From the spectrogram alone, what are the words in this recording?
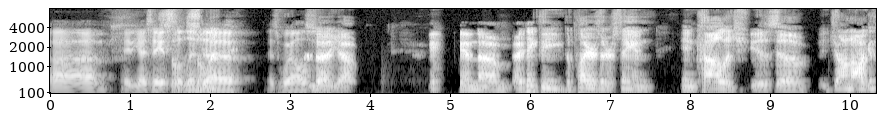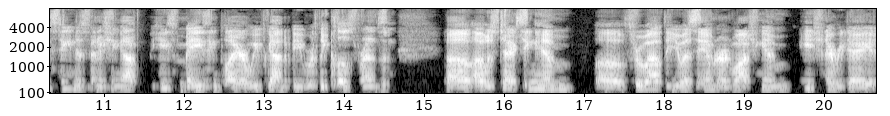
um, maybe Isaiah so, Salinda as well. so. yeah. And, and um, I think the the players that are staying in college is uh, John Augenstein is finishing up. He's an amazing player. We've gotten to be really close friends, and uh, I was texting him uh, throughout the U.S. Amateur and watching him each and every day, and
